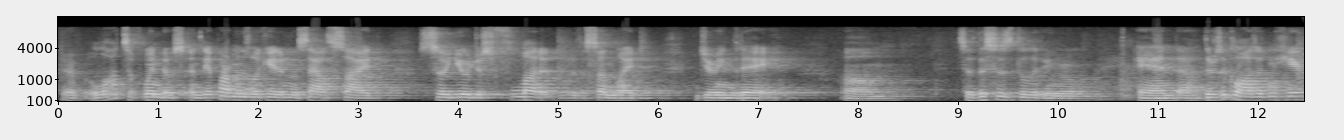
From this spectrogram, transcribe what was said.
There are lots of windows, and the apartment is located on the south side, so you're just flooded with the sunlight during the day. Um, so this is the living room, and uh, there's a closet in here.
